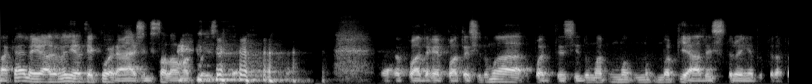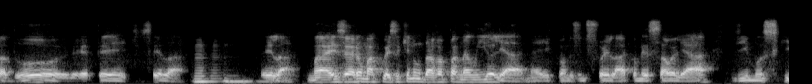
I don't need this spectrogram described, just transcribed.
É. Ela ia ter coragem de falar uma coisa. Pode, pode ter sido, uma, pode ter sido uma, uma, uma, piada estranha do tratador, de repente, sei lá. Uhum. Sei lá. Mas era uma coisa que não dava para não ir olhar, né? E quando a gente foi lá começar a olhar, vimos que,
